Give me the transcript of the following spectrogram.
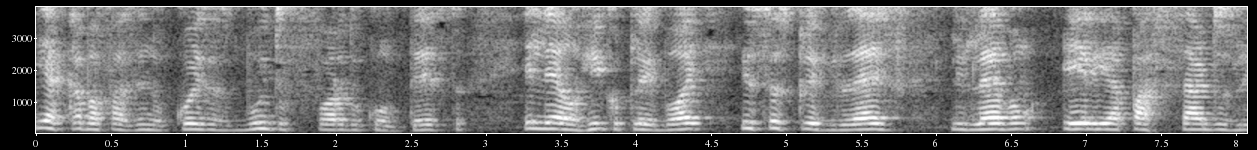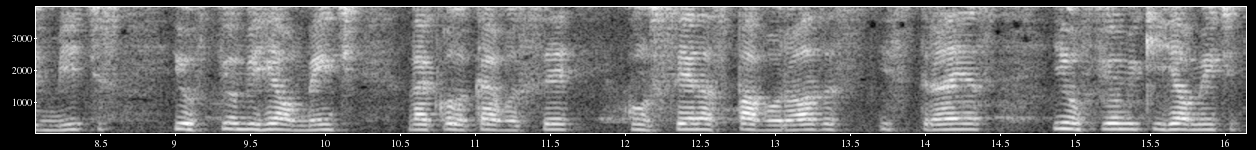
e acaba fazendo coisas muito fora do contexto. Ele é um rico playboy e os seus privilégios lhe levam ele a passar dos limites e o filme realmente vai colocar você com cenas pavorosas, estranhas e um filme que realmente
